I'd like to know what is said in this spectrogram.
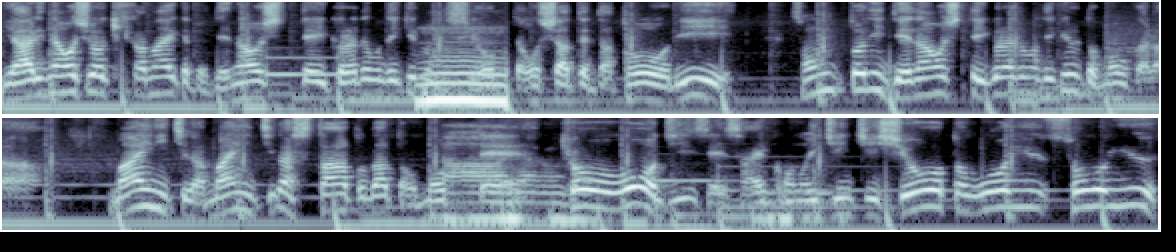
やり直しは効かないけど出直しっていくらでもできるんですよっておっしゃってた通り本当に出直しっていくらでもできると思うから毎日が毎日がスタートだと思って今日を人生最高の一日にしようとこういうそういう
